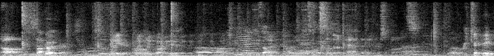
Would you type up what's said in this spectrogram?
Oh, suck. Wait, wait, wait, wait. Path in response. Okay.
